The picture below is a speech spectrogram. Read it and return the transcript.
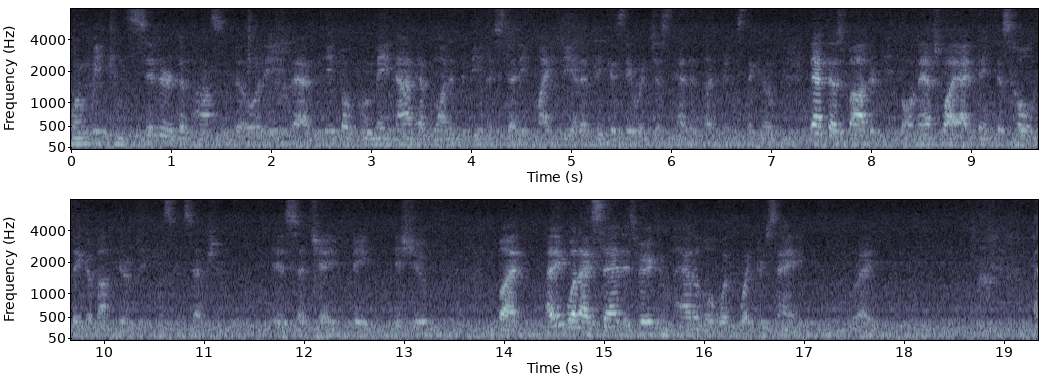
when we consider the possibility that people who may not have wanted to be in the study might be in it because they were just had 11 minutes to go, that does bother people, and that's why I think this whole thing about therapeutic misconception is such a big issue. But I think what I said is very compatible with what you're saying, right? I-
